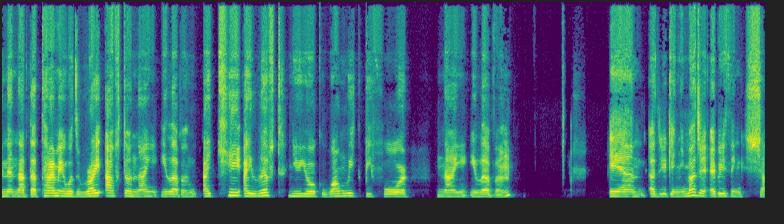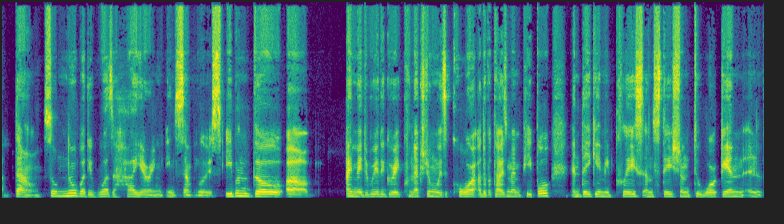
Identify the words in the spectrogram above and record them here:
And then at that time, it was right after 9 11. I came, I left New York one week before 9 11. And as you can imagine, everything shut down. So nobody was hiring in St. Louis, even though uh, I made a really great connection with core advertisement people, and they gave me place and station to work in and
